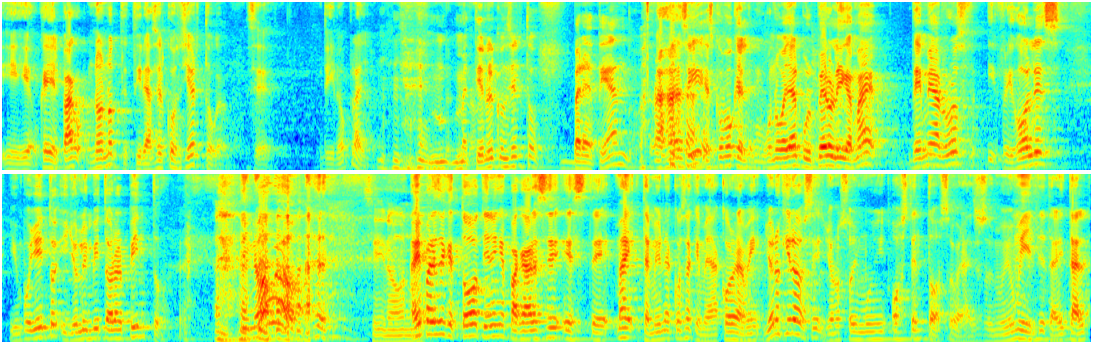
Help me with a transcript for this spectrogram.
y, ok, el pago. No, no, te tiras el concierto, güey. Dino Playa. Me tiro el concierto breteando. Ajá, sí, es como que uno vaya al pulpero y le diga, mae, deme arroz y frijoles y un pollito y yo lo invito ahora al pinto. y no, güey. Sí, no, A no. mí me parece que todo tiene que pagarse, este, mae, también una cosa que me da cólera a mí, yo no quiero, ser- yo no soy muy ostentoso, ¿verdad? Yo soy muy humilde, tal y tal,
